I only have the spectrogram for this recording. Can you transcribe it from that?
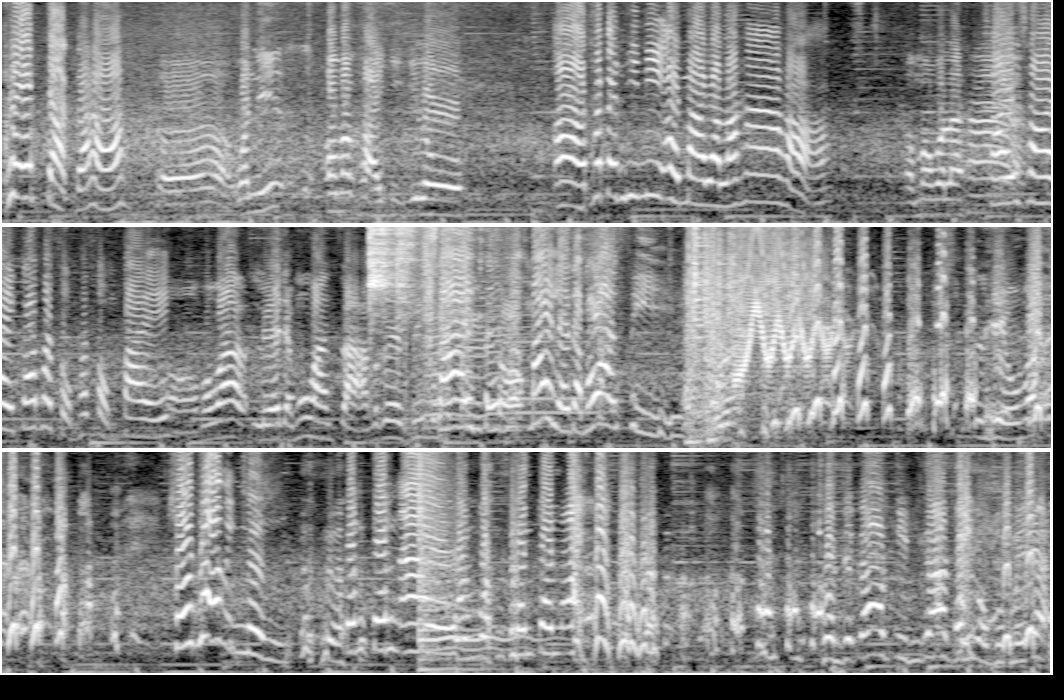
เครียดจัดนะคะเออวันนี้เอามาขายกี่กิโล อ่าถ้าเป็นที่นี่เอามาวันละห้าค่ะ เอามาวันละห้าใช่ใช่ก็ผสมผสมไป อ๋อเพราะว่าเหลือจากเมื่อวานสามก็เลยซื้อมาใช่เลยซื้อสองไม่เลยแต่เมื่อวานสี่เร็วมากซื้อเพิ่มอีกหนึ่งเป็นเป็นเอาปนๆเป็นเป็นเอาคนจะกล้ากินกล้าซื้อของผมไหมเนี่ย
